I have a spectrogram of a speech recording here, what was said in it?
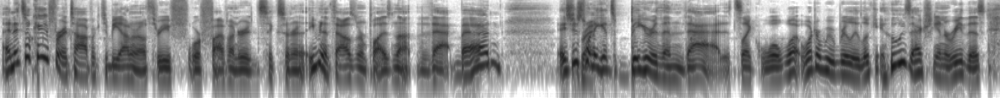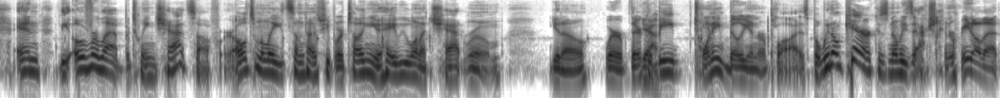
And it's okay for a topic to be, I don't know, three, four, 500, 600, even a thousand replies, not that bad. It's just when it gets bigger than that, it's like, well, what what are we really looking? Who is actually going to read this? And the overlap between chat software. Ultimately, sometimes people are telling you, "Hey, we want a chat room," you know, where there Yeah. could be 20 billion replies, but we don't care because nobody's actually going to read all that.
